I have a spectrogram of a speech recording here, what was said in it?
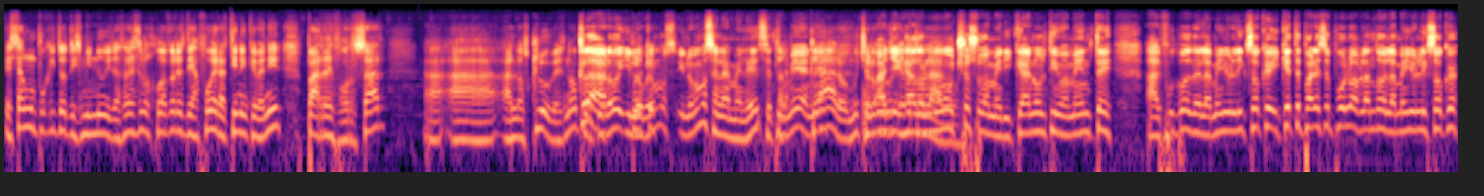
están un poquito disminuidas. A veces los jugadores de afuera tienen que venir para reforzar a, a- a los clubes, ¿no? Porque- Claro, y lo vemos y lo vemos en la MLS también. ¿eh? claro, mucho lo ha vemos en llegado mucho sudamericano últimamente al fútbol de la Major League Soccer. ¿Y qué te parece, Polo? Hablando de la Major League Soccer,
